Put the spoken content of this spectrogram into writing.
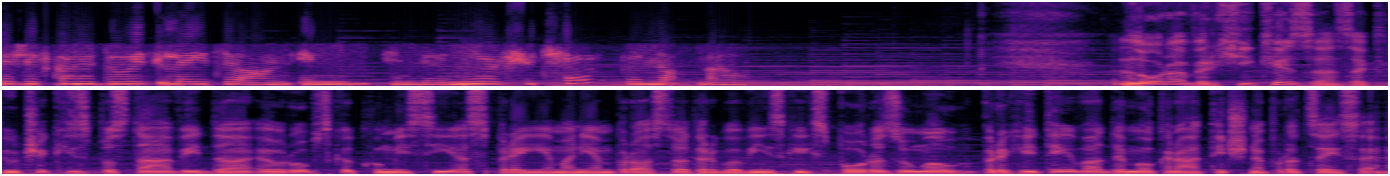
They're just going to do it later on in, in the near future, but not now. Lora Verhike za zaključek izpostavi, da Evropska komisija s prejemanjem prostotrgovinskih sporazumov prehiteva demokratične procese.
